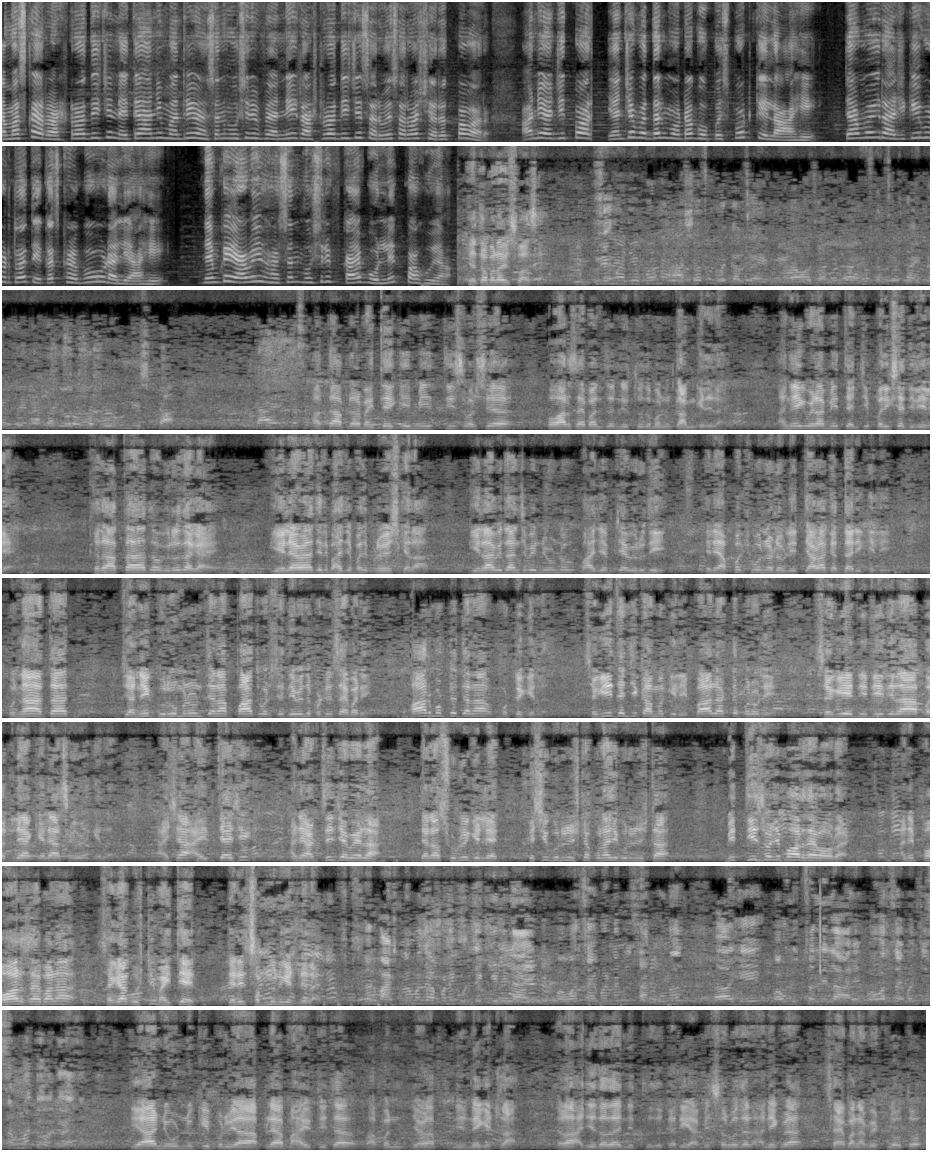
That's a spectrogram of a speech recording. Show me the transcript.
नमस्कार राष्ट्रवादीचे नेते आणि मंत्री हसन मुश्रीफ यांनी राष्ट्रवादीचे सर्वे सर्व शरद पवार आणि अजित पवार यांच्याबद्दल मोठा गोपस्फोट केला आहे. त्यामुळे राजकीय वर्तुळात एकच खळबळ उडाली आहे. नेमकं यावेळी हसन मुश्रीफ काय बोललेत पाहूया. याचा मला विश्वास आहे. पिंपरीमध्ये पण अशाच प्रकारचा एक मेळावा झालेला आहे. त्याचं टायटल देण्यात आलं होतं गुरुनिष्ठा काय आता आपल्याला माहिती आहे की मी तीस वर्ष पवार साहेबांचं नेतृत्व म्हणून काम केलेलं आहे. अनेक वेळा मी त्यांची परीक्षा दिलेली आहे. खरं आता जो विरोधक आहे गेल्या वेळा त्यांनी भाजपमध्ये प्रवेश केला. गेल्या विधानसभा निवडणूक भाजपच्या विरोधी त्यांनी अपक्ष म्हणून लढवली त्यावेळा गद्दारी केली. पुन्हा आता ज्यांनी गुरु म्हणून त्यांना पाच वर्ष देवेंद्र फडणवीस साहेबांनी फार मोठं त्यांना मोठं केलं. सगळी त्यांची कामं केली बाल हट्ट पुरवले. सगळे निधी दिला बदल्या केल्या सगळं केलं. अशा ऐतिहासिक आणि अडचणीच्या वेळेला त्यांना सोडून गेले आहेत कशी गुरुनिष्ठा कुणाची गुरुनिष्ठा? मी तीस वर्ष पवारसाहेबावर आहे. आणि पवारसाहेबांना सगळ्या गोष्टी माहिती आहेत. त्यांनी समजून घेतलेला आहे. सर भाषणामध्ये आपण एक उल्लेख केलेला आहे की पवार साहेबांना मी सांगूनच अ, हे पाऊल उचललेलं आहे. पवार साहेबांची संमती होती या निवडणुकीपूर्वी आपल्या महायुतीचा आपण जेव्हा निर्णय घेतला तेव्हा अजितदादा नेतृत्वाखाली आम्ही सर्वजण अनेक वेळा साहेबांना भेटलो होतो.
